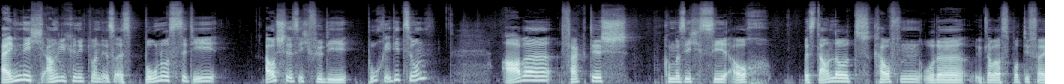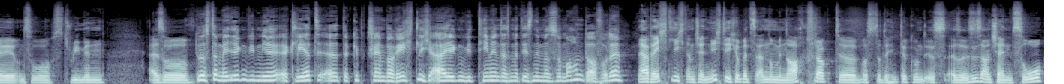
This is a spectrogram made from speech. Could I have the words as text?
eigentlich angekündigt worden ist als Bonus-CD ausschließlich für die Buchedition. Aber faktisch kann man sich sie auch als Download kaufen oder ich glaube auf Spotify und so streamen. Also du hast da mal irgendwie mir erklärt, äh, da gibt es scheinbar rechtlich auch irgendwie Themen, dass man das nicht mehr so machen darf, oder? Na, rechtlich anscheinend nicht. Ich habe jetzt auch nochmal nachgefragt, äh, was da der Hintergrund ist. Also es ist anscheinend so,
